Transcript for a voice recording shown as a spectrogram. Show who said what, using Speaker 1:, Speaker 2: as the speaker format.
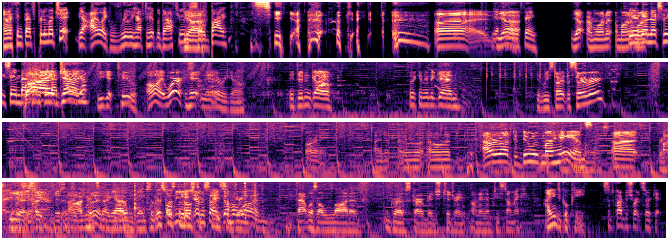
Speaker 1: And I think that's pretty much it. Yeah, I like really have to hit the bathroom.
Speaker 2: Yeah.
Speaker 1: So bye.
Speaker 2: See ya. okay. Uh,
Speaker 1: You have to do
Speaker 2: yeah.
Speaker 1: thing.
Speaker 2: Yeah, I'm on it. I'm on
Speaker 1: See
Speaker 2: it.
Speaker 1: you again next week. Same time,
Speaker 2: Bye
Speaker 1: channel.
Speaker 2: again.
Speaker 1: Yep.
Speaker 2: You get two. Oh, it worked. Hitting it. There we go. It didn't go. Clicking it again. Did we start the server? All right. I don't, I don't know. I don't know. What to, I don't know what to do with my hands. Uh, yeah, I,
Speaker 3: There's an
Speaker 2: I
Speaker 3: augmented
Speaker 2: could.
Speaker 3: Reality game. So this was the most expensive drink.
Speaker 2: One.
Speaker 3: That was a lot of gross garbage to drink on an empty stomach. I need to go pee. Subscribe to Short Circuit.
